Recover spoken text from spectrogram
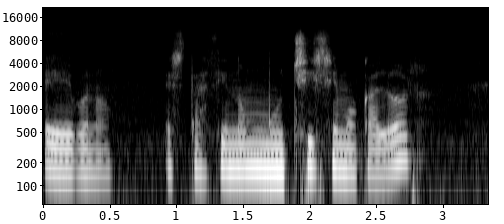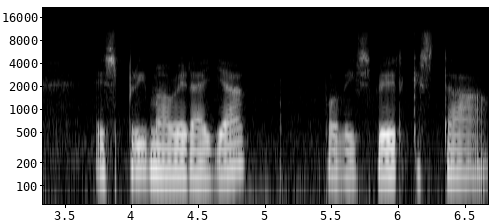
eh, bueno, está haciendo muchísimo calor. Es primavera ya. Podéis ver que está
